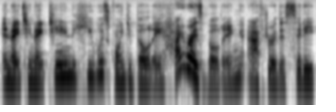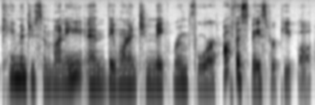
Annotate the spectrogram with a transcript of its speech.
In 1919, he was going to build a high rise building after the city came into some money and they wanted to make room for office space for people.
